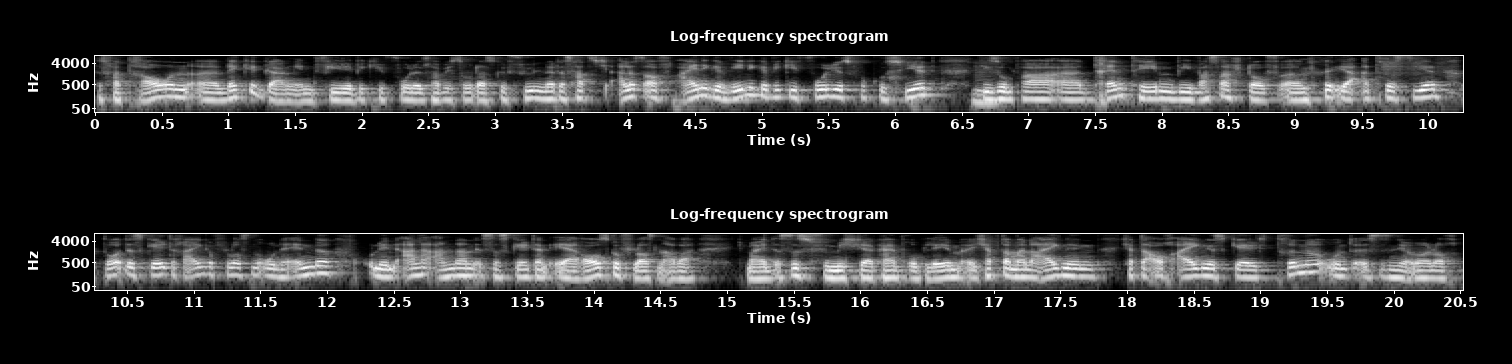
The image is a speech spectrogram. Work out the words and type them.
das Vertrauen äh, weggegangen in viele Wikifolios, habe ich so das Gefühl. Ne? Das hat sich alles auf einige wenige Wikifolios fokussiert, die hm. so ein paar äh, Trendthemen wie Wasserstoff äh, ja, adressieren. Dort ist Geld reingeflossen ohne Ende und in alle anderen ist das Geld dann eher rausgeflossen. Aber ich meine, das ist für mich ja kein Problem. Ich habe da meine eigenen, ich habe da auch eigenes Geld drin und es sind ja immer noch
